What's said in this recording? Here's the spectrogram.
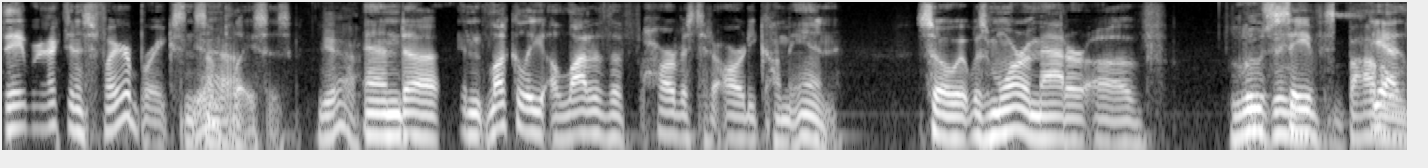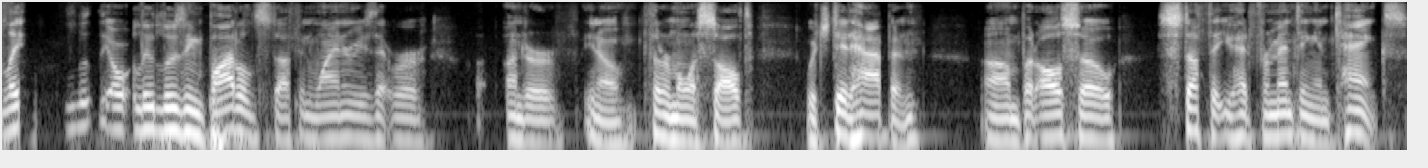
They were acting as fire breaks in some places. Yeah. and uh, and luckily a lot of the harvest had already come in, so it was more a matter of Losing save bottled. yeah la- lo- or lo- losing bottled stuff in wineries that were under you know thermal assault, which did happen, um, but also stuff that you had fermenting in tanks.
